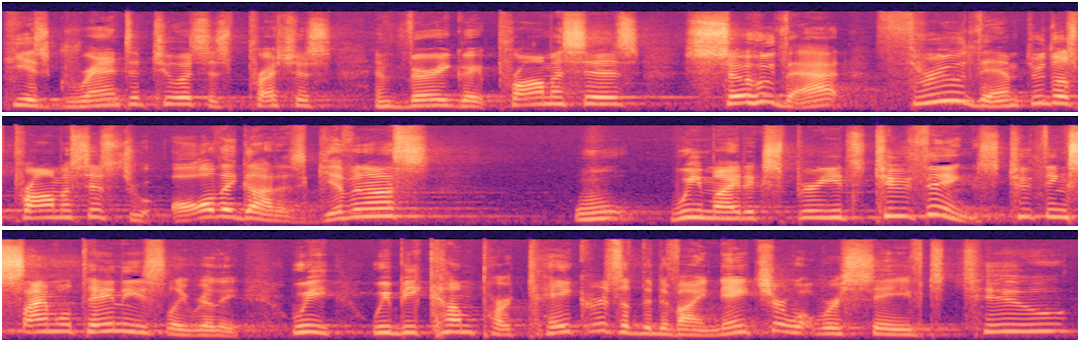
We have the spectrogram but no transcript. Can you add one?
He has granted to us His precious and very great promises, so that through them, through those promises, through all that God has given us, we might experience two things, two things simultaneously, really. We, we become partakers of the divine nature, what we're saved to.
